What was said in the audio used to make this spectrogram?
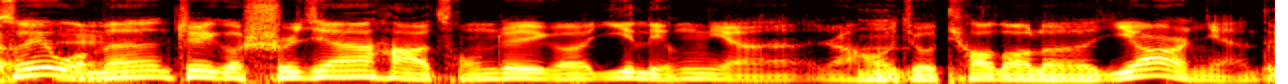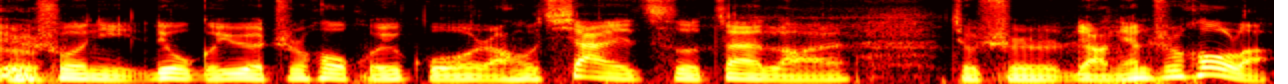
所以我们这个时间哈，从这个一零年，然后就跳到了一二年，等于说你六个月之后回国，然后下一次再来就是两年之后了。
